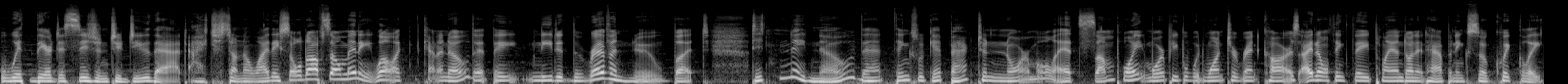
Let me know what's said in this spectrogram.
with their decision to do that. I just don't know why they sold off so many. Well, I kind of know that they needed the revenue, but didn't they know that things would get back to normal at some point? More people would want to rent cars. I don't think they planned on it happening so quickly.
